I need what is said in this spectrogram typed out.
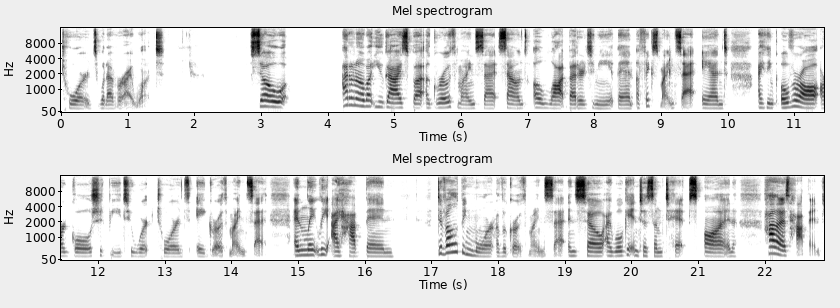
towards whatever I want. So, I don't know about you guys, but a growth mindset sounds a lot better to me than a fixed mindset. And I think overall, our goal should be to work towards a growth mindset. And lately, I have been developing more of a growth mindset. And so I will get into some tips on how that has happened.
